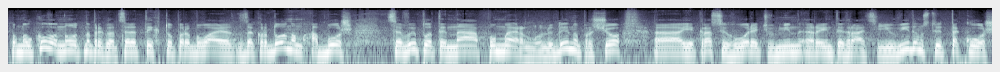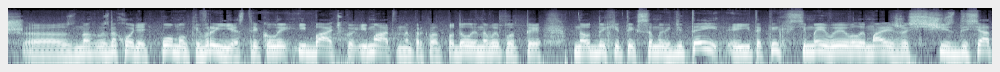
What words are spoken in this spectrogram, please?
помилково? Ну, от, наприклад, серед тих, хто перебуває за кордоном, або ж це виплати на померлу людину, про що е, якраз і говорять в Мінреінтеграції. У відомстві також е, знаходять помилки в реєстрі, коли і батько, і мати, наприклад, подали на виплати на одних і тих самих дітей, і таких сімей виявили майже 60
